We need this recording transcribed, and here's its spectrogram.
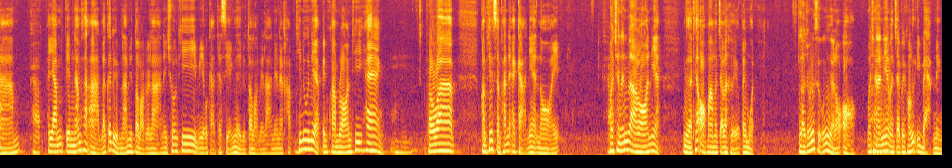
น้ำครับ พยายามเตรียมน้ำสะอาดแล้วก็ดื่มน้ำอยู่ตลอดเวลาในช่วงที่มีโอกาสจะเสียเหงื่ออยู่ตลอดเวลาเนี่ยนะครับ ที่นู่นเนี่ยเป็นความร้อนที่แห้ง เพราะว่าความชื้นสัมพันธ์ในอากาศเนี่ยน้อยครับเพราะฉะนั้นเวลาร้อนเนี่ยเหงื่อที่ออกมามันจะระเหยออกไปหมด เราจะไม่รู้สึกว่าเหงื่อเราออก เพราะฉะนั้นเนี่ยมันจะเป็นความรู้สึกอีกแบบหนึ่ง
